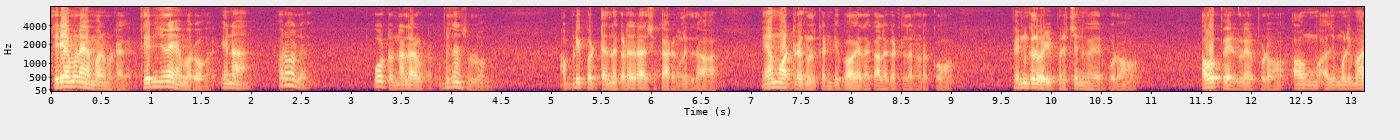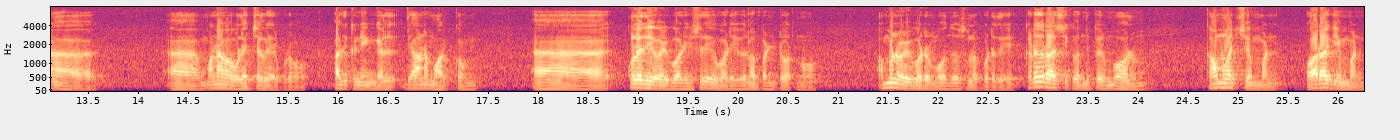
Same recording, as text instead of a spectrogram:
தெரியாமலாம் ஏமாற மாட்டாங்க. தெரிஞ்சு தான் ஏமாறுவாங்க. ஏன்னா பரவாயில்ல. போட்டோம் நல்லா இருக்கட்டும். இப்படி தான் சொல்லுவாங்க. அப்படிப்பட்ட அந்த கடகராசிக்காரங்களுக்கு தான் ஏமாற்றங்கள் கண்டிப்பாக இந்த காலகட்டத்தில் நடக்கும். பெண்கள் வழி பிரச்சனைகள் ஏற்படும் அவப்பெயர்கள் ஏற்படும் அவங்க அது மூலிமா மன உளைச்சல் ஏற்படும். அதுக்கு நீங்கள் தியான மார்க்கம் குலதெய்வ வழிபாடு இசை வழிபாடு இதெல்லாம் பண்ணிட்டு வரணும். அம்மன் வழிபாடும் போது சொல்லப்படுது. கடகராசிக்கு வந்து பெரும்பாலும் காமாட்சி அம்மன் வாராகி அம்மன்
